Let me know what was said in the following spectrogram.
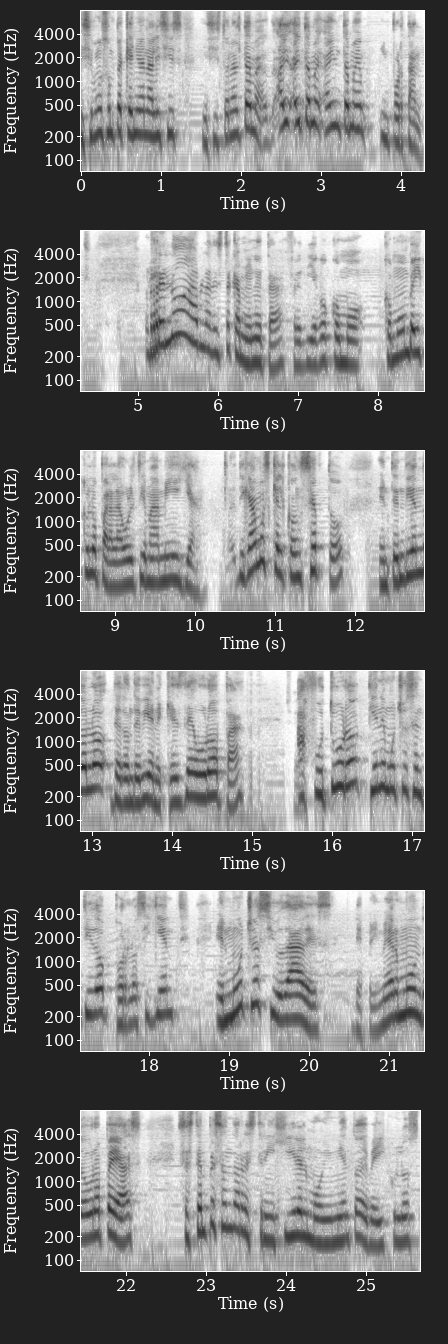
hicimos un pequeño análisis, insisto en el tema. Hay, hay, un tema importante. Renault habla de esta camioneta, Fred Diego, como, como un vehículo para la última milla. Digamos que el concepto, entendiéndolo de dónde viene, que es de Europa, a futuro tiene mucho sentido por lo siguiente. En muchas ciudades de primer mundo europeas se está empezando a restringir el movimiento de vehículos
